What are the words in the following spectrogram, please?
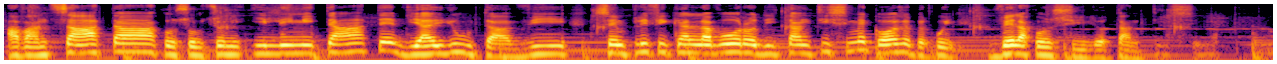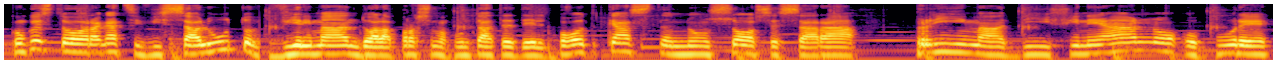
avanzata con soluzioni illimitate vi aiuta, vi semplifica il lavoro di tantissime cose per cui ve la consiglio tantissimo. Con questo ragazzi vi saluto, vi rimando alla prossima puntata del podcast, non so se sarà prima di fine anno oppure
